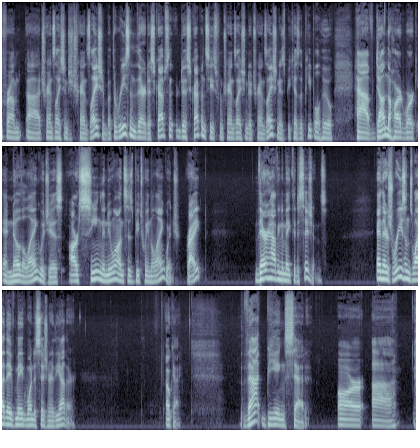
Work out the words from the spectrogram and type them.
from uh, translation to translation, but the reason there are discrep- discrepancies from translation to translation is because the people who have done the hard work and know the languages are seeing the nuances between the language. Right? They're having to make the decisions. And there's reasons why they've made one decision or the other. Okay. That being said, are uh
